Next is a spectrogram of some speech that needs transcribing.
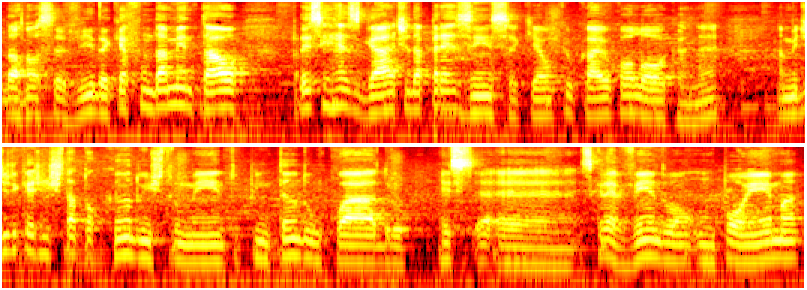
da nossa vida que é fundamental para esse resgate da presença, que é o que o Caio coloca, né? À medida que a gente está tocando um instrumento, pintando um quadro, é, escrevendo um poema,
